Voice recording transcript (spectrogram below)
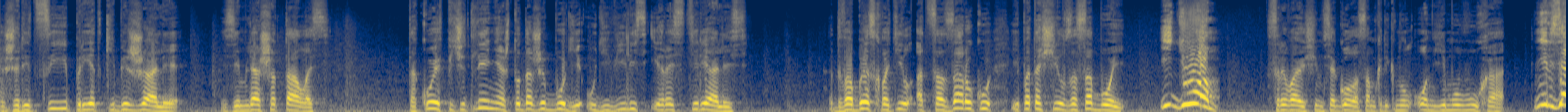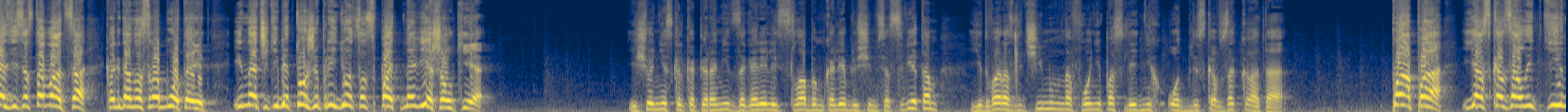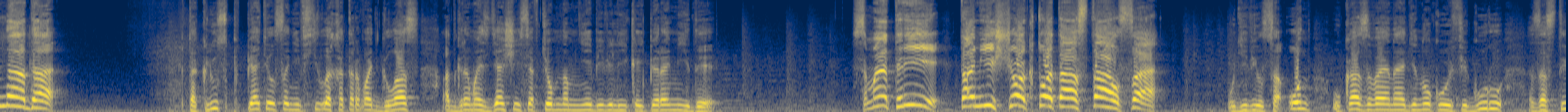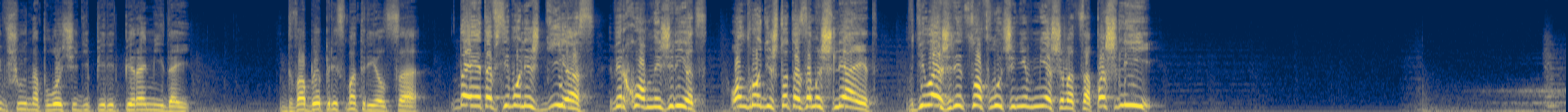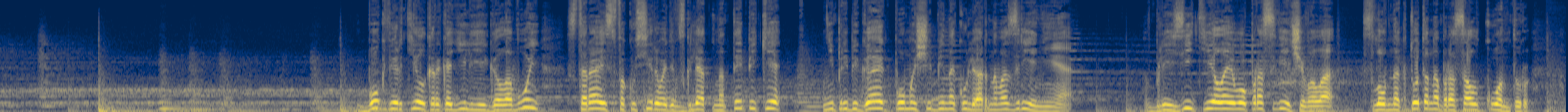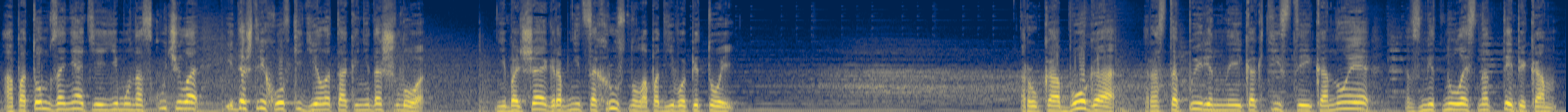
Жрецы и предки бежали. Земля шаталась. Такое впечатление, что даже боги удивились и растерялись. 2Б схватил отца за руку и потащил за собой. «Идем!» – срывающимся голосом крикнул он ему в ухо. «Нельзя здесь оставаться, когда нас работает, иначе тебе тоже придется спать на вешалке!» Еще несколько пирамид загорелись слабым колеблющимся светом, едва различимым на фоне последних отблесков заката. «Папа! Я сказал, идти надо!» Птоклюсп пятился не в силах оторвать глаз от громоздящейся в темном небе Великой пирамиды. «Смотри! Там еще кто-то остался!» Удивился он, указывая на одинокую фигуру, застывшую на площади перед пирамидой. 2Б присмотрелся. «Да это всего лишь Диас, верховный жрец! Он вроде что-то замышляет! В дела жрецов лучше не вмешиваться! Пошли!» Бог вертел крокодильей головой, стараясь сфокусировать взгляд на Тепике, не прибегая к помощи бинокулярного зрения. Вблизи тело его просвечивало, словно кто-то набросал контур, а потом занятие ему наскучило и до штриховки дело так и не дошло. Небольшая гробница хрустнула под его пятой. Рука бога, растопыренные когтистые каноэ, взметнулась над Тепиком.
